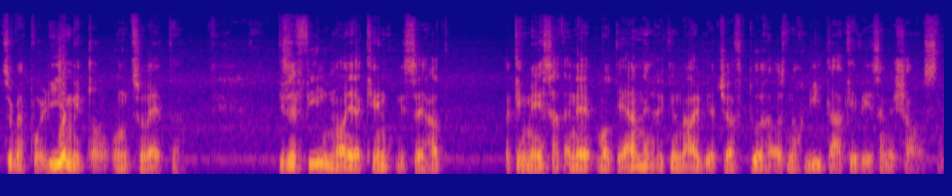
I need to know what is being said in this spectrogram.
sogar Poliermittel und so weiter. Diese vielen neuen Erkenntnisse hat gemäß hat eine moderne Regionalwirtschaft durchaus noch nie dagewesene Chancen.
